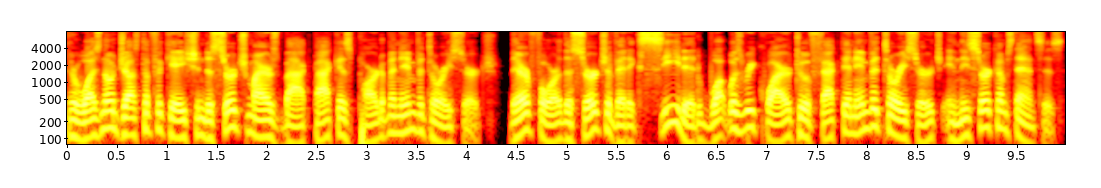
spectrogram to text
There was no justification to search Myers' backpack as part of an inventory search. Therefore, the search of it exceeded what was required to effect an inventory search in these circumstances.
